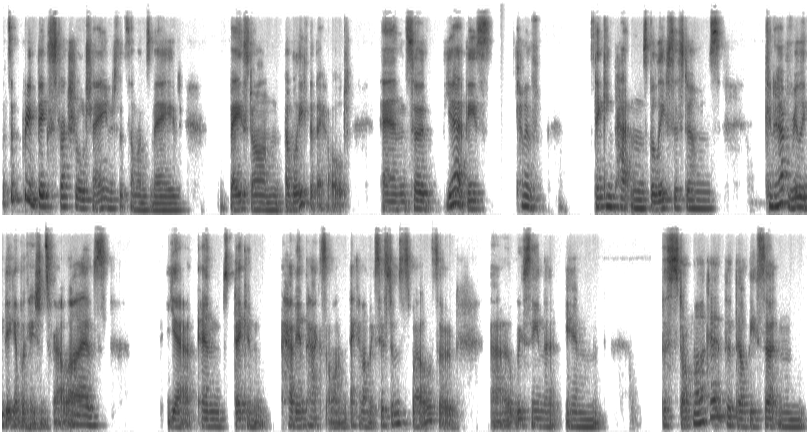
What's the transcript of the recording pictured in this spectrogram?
that's a pretty big structural change that someone's made based on a belief that they hold. And so yeah, these kind of thinking patterns, belief systems can have really big implications for our lives. Yeah, and they can have impacts on economic systems as well. So uh, we've seen that in the stock market that there'll be certain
